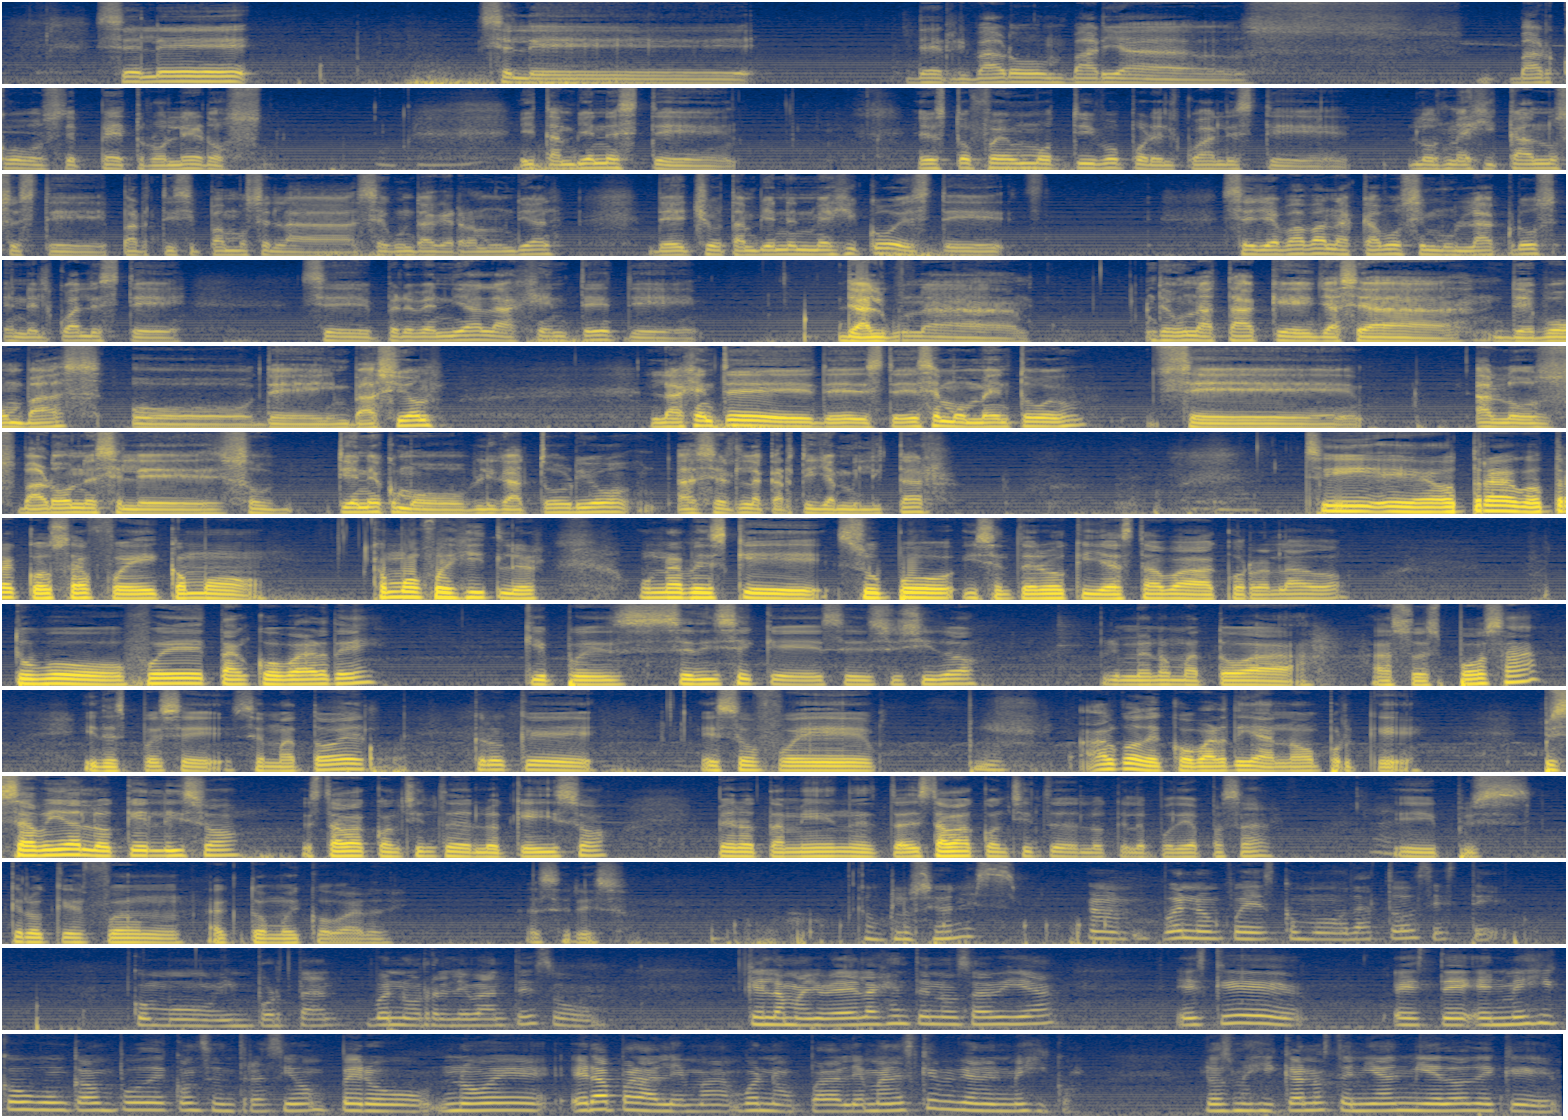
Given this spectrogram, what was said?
se le se le derribaron varios barcos de petroleros y también este esto fue un motivo por el cual este los mexicanos este participamos en la Segunda Guerra Mundial. De hecho, también en México este se llevaban a cabo simulacros en el cual este se prevenía a la gente de, de alguna de un ataque ya sea de bombas o de invasión. La gente desde ese momento se a los varones se les tiene como obligatorio hacer la cartilla militar. Sí, eh, otra, otra cosa fue cómo, cómo fue Hitler. Una vez que supo y se enteró que ya estaba acorralado, tuvo, fue tan cobarde que pues se dice que se suicidó. Primero mató a, a su esposa y después se, se mató él. Creo que eso fue pues, algo de cobardía, ¿no? Porque pues sabía lo que él hizo, estaba consciente de lo que hizo pero también est- estaba consciente de lo que le podía pasar y pues creo que fue un acto muy cobarde hacer eso. ¿Conclusiones? Ah, bueno, pues como datos, este, como importantes, bueno, relevantes o que la mayoría de la gente no sabía, es que este, en México hubo un campo de concentración, pero no e- era para alemanes, bueno, para alemanes que vivían en México. Los mexicanos tenían miedo de que,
